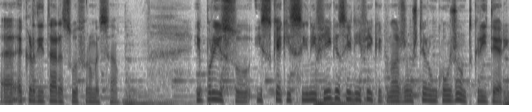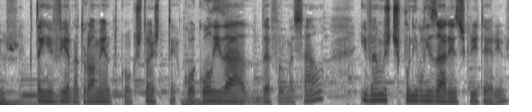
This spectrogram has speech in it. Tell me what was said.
a acreditar a sua formação. E por isso, isso o que é que isso significa? Significa que nós vamos ter um conjunto de critérios que têm a ver naturalmente com questões de, com a qualidade da formação e vamos disponibilizar esses critérios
